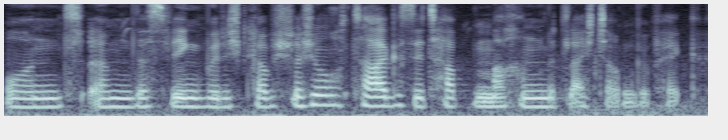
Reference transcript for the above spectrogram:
Und ähm, deswegen würde ich, glaube ich, vielleicht auch noch Tagesetappen machen mit leichterem Gepäck.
